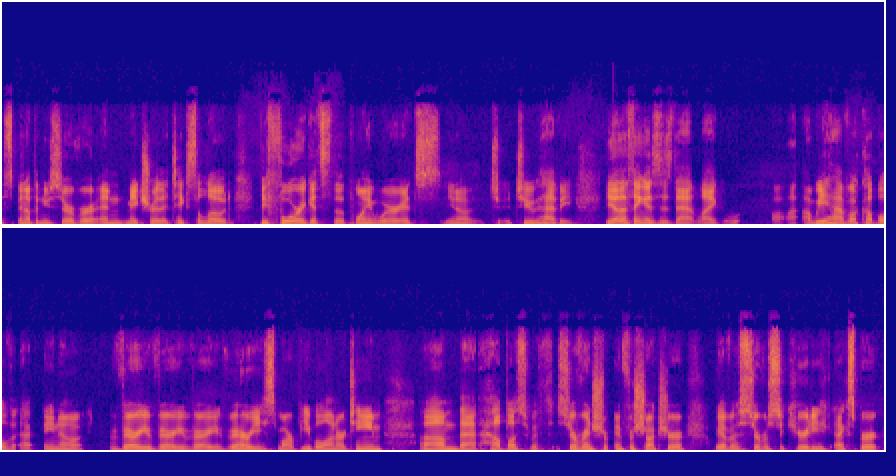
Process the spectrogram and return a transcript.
spin up a new server and make sure that it takes the load before it gets to the point where it's you know too, too heavy. The other thing is is that like uh, we have a couple of uh, you know very very very very smart people on our team um, that help us with server in- infrastructure. We have a server security expert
